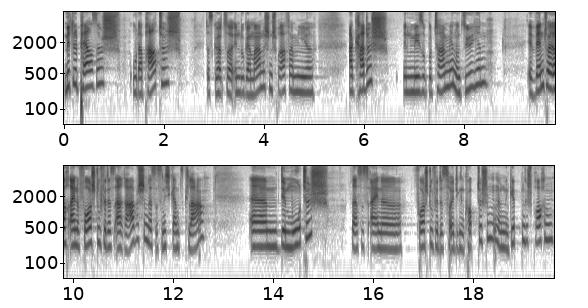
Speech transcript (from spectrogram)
Mittelpersisch oder Parthisch, das gehört zur indogermanischen Sprachfamilie. Akkadisch in Mesopotamien und Syrien. Eventuell auch eine Vorstufe des Arabischen, das ist nicht ganz klar. Ähm, Demotisch, das ist eine Vorstufe des heutigen Koptischen in Ägypten gesprochen.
